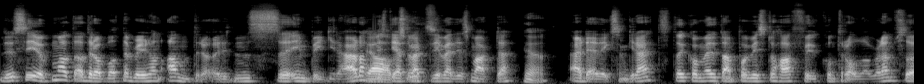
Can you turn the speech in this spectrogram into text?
Du sier jo på en måte at robotene blir sånn andreordens eh, innbyggere her, da, Ja, hvis de etter hvert blir veldig smarte. ja. Er det liksom greit? Det kommer litt an på Hvis du har full kontroll over dem, så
